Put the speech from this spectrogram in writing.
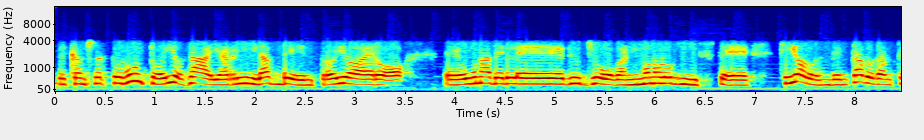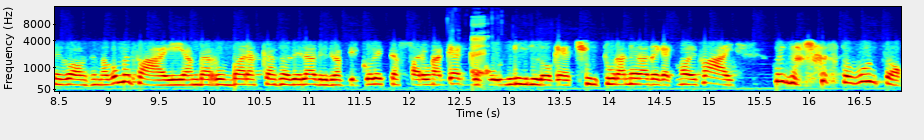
perché a un certo punto io, sai, arrivi là dentro, io ero eh, una delle più giovani monologhiste che io avevo inventato tante cose, ma come fai ad andare a rubare a casa dei ladri, tra virgolette, a fare una gag con Lillo che è cintura nera di che come fai? Quindi a un certo punto,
